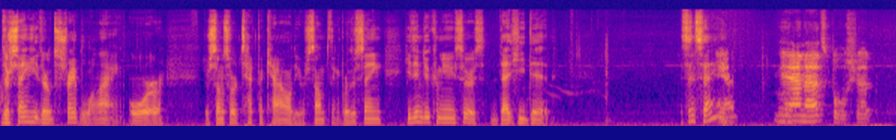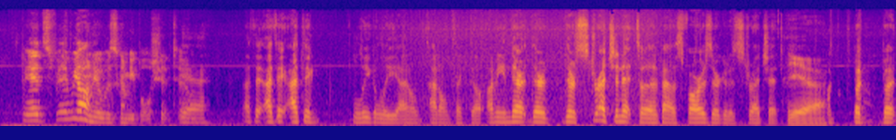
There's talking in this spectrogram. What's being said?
They're saying he, they're straight up lying, or there's some sort of technicality or something where they're saying he didn't do community service that he did. It's insane. Yeah. Yeah, no, that's bullshit. It's we all knew it was gonna be bullshit too. Yeah, I think I think I think legally, I don't I don't think they'll. I mean, they're they're they're stretching it to about as far as they're going to stretch it. Yeah. But but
